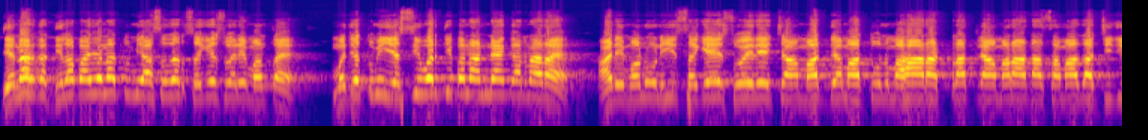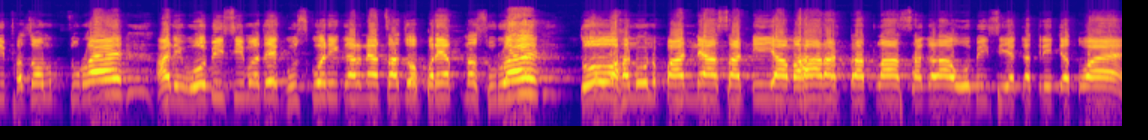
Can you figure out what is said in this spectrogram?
देणार का? दिला पाहिजे ना तुम्ही असं जर सगळे सोयरे म्हणताय. म्हणजे तुम्ही एससी वरती पण अन्याय करणार आहे. आणि म्हणून ही सगळे सोयरेच्या माध्यमातून महाराष्ट्रातल्या मराठा समाजाची जी फसवणूक सुरू आहे आणि ओबीसी मध्ये घुसखोरी करण्याचा जो प्रयत्न सुरू आहे तो हणून पाडण्यासाठी या महाराष्ट्रातला सगळा ओबीसी एकत्रित येतोय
